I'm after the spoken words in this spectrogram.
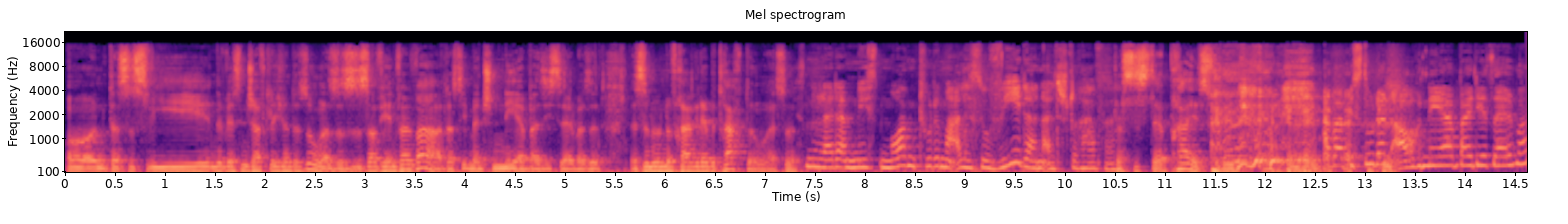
Und das ist wie eine wissenschaftliche Untersuchung. Also es ist auf jeden Fall wahr, dass die Menschen näher bei sich selber sind. Das ist nur eine Frage der Betrachtung, weißt du? Nur leider am nächsten Morgen tut immer alles so weh dann als Strafe. Das ist der Preis für die. Aber bist du dann auch näher bei dir selber?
